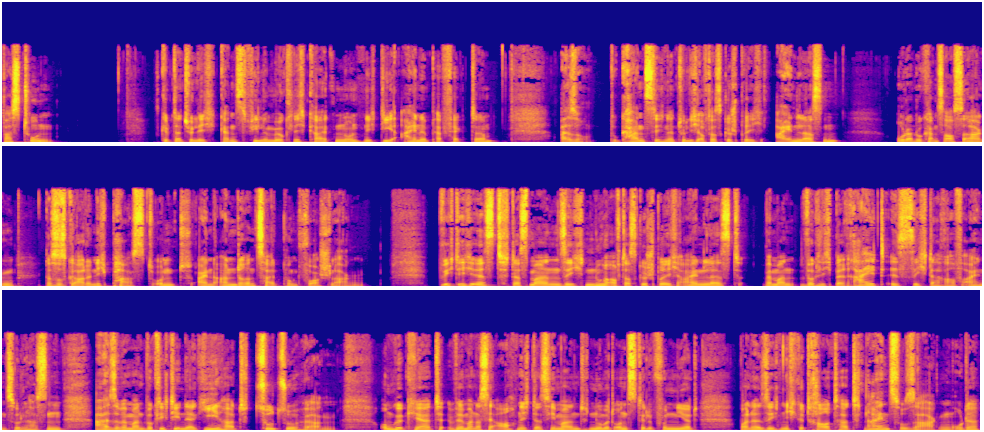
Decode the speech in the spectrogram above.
Was tun? Es gibt natürlich ganz viele Möglichkeiten und nicht die eine perfekte. Also, du kannst dich natürlich auf das Gespräch einlassen oder du kannst auch sagen, dass es gerade nicht passt und einen anderen Zeitpunkt vorschlagen. Wichtig ist, dass man sich nur auf das Gespräch einlässt, wenn man wirklich bereit ist, sich darauf einzulassen. Also wenn man wirklich die Energie hat, zuzuhören. Umgekehrt will man das ja auch nicht, dass jemand nur mit uns telefoniert, weil er sich nicht getraut hat, Nein zu sagen. Oder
